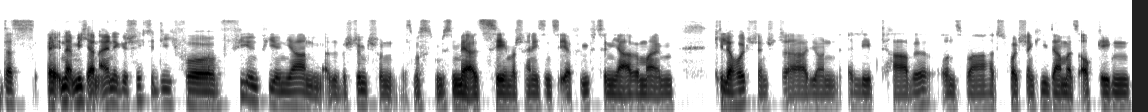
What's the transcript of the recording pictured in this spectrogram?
das erinnert mich an eine Geschichte, die ich vor vielen, vielen Jahren, also bestimmt schon, es muss ein bisschen mehr als zehn, wahrscheinlich sind es eher 15 Jahre mal im Kieler Holstein-Stadion erlebt habe. Und zwar hat Holstein Kiel damals auch gegen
